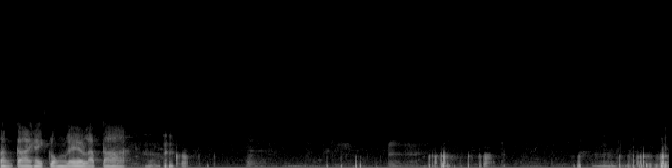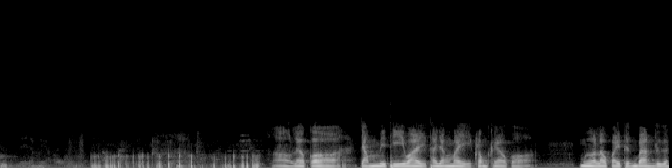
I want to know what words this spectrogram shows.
ตั้งกายให้กลงแล้วหลับตา แล้วก็จำวิธีไว้ ถ้ายังไม่คล่องแคล่วก็ เมื่อเราไปถึงบ้านเรือน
